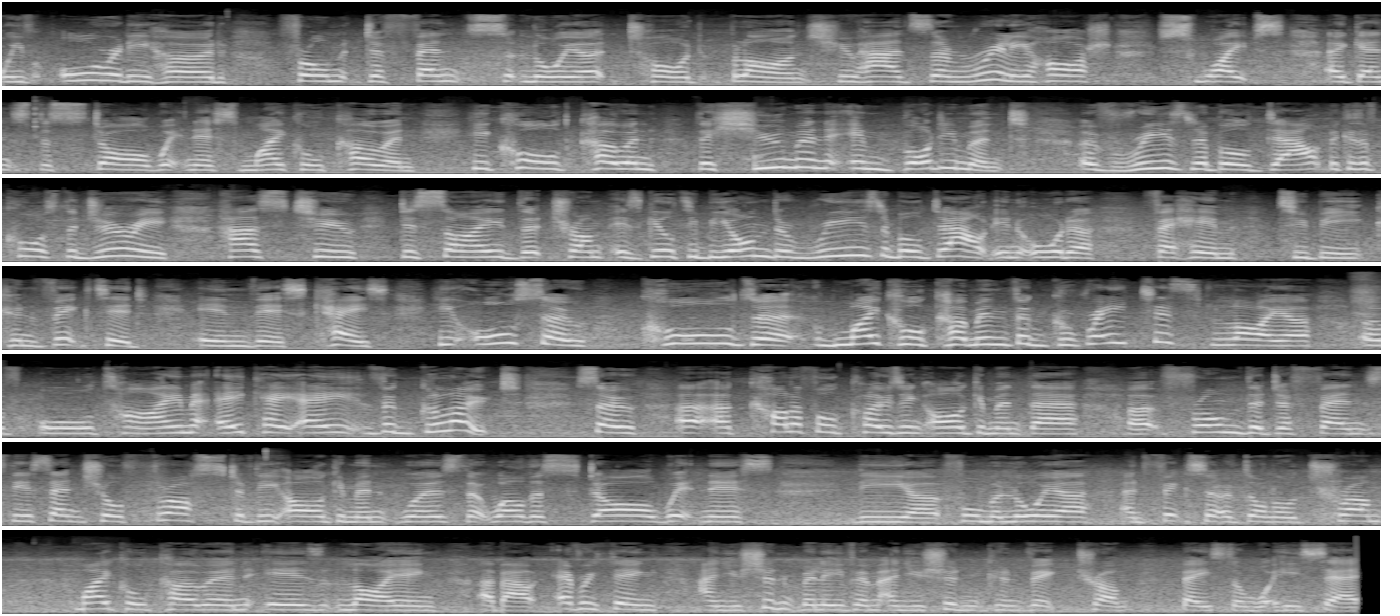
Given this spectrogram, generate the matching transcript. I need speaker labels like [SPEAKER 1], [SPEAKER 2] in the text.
[SPEAKER 1] We've already heard from defense lawyer Todd Blanche, who had some really harsh swipes against the star witness Michael Cohen. He called Cohen the human embodiment of reasonable doubt because, of course, the jury has to decide that Trump is guilty beyond a reasonable doubt in order for him to be convicted in this case. He also called uh, Michael Cohen the greatest liar of all time, aka the gloat. So, uh, a colourful closing argument there uh, from the defence. The essential thrust of the argument was that, well, the star witness, the uh, former lawyer and fixer of Donald Trump, Michael Cohen is lying about everything, and you shouldn't believe him and you shouldn't convict Trump based on what he said.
